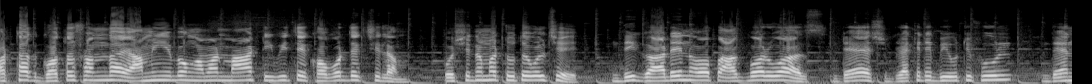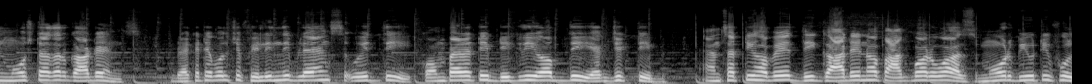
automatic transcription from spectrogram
অর্থাৎ গত সন্ধ্যায় আমি এবং আমার মা টিভিতে খবর দেখছিলাম। কোশ্চেন নাম্বার টুতে বলছে the garden of Akbar was dash ব্র্যাকেটে beautiful than most other gardens ব্র্যাকেটে বলছে fill in the blanks with the comparative degree of the adjective অ্যান্সারটি হবে the garden of Akbar was more beautiful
